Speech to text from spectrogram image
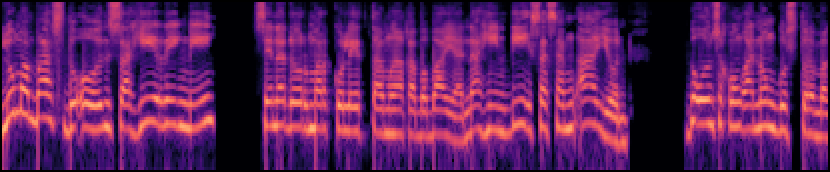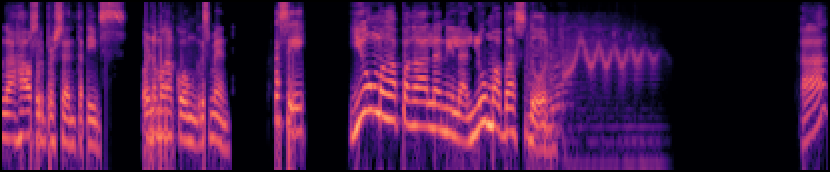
lumabas doon sa hearing ni Senador Marcoleta mga kababayan na hindi sasang-ayon doon sa kung anong gusto ng mga House Representatives o ng mga congressmen. Kasi yung mga pangalan nila lumabas doon. Ha?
